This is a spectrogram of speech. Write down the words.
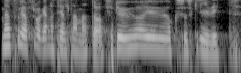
Men får jag fråga något helt annat då? För du har ju också skrivit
